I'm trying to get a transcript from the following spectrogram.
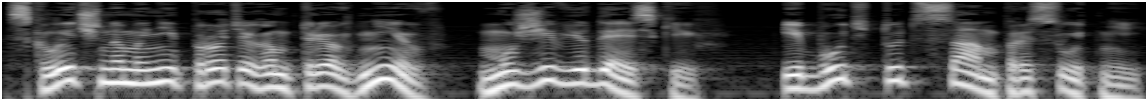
Склично мені протягом трьох днів мужів юдейських, і будь тут сам присутній.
